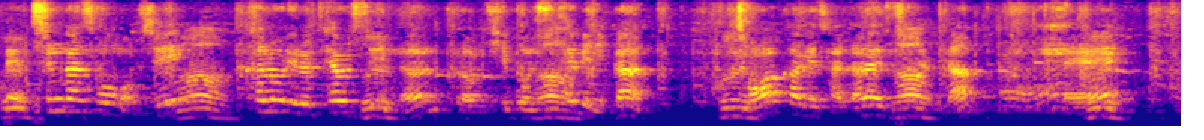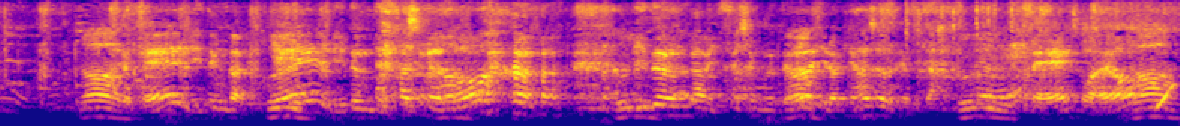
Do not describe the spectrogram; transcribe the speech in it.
네, 둘, 층간 소음 없이 하나, 칼로리를 태울 수 둘, 있는 그런 기본 하나, 스텝이니까 둘, 정확하게 잘 따라해 주셔야 하나, 됩니다. 네, 하나, 이렇게 리듬감 있게 리듬 하시면서 둘, 리듬감 있으신 분들은 이렇게 하셔도 됩니다. 둘, 네, 좋아요.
